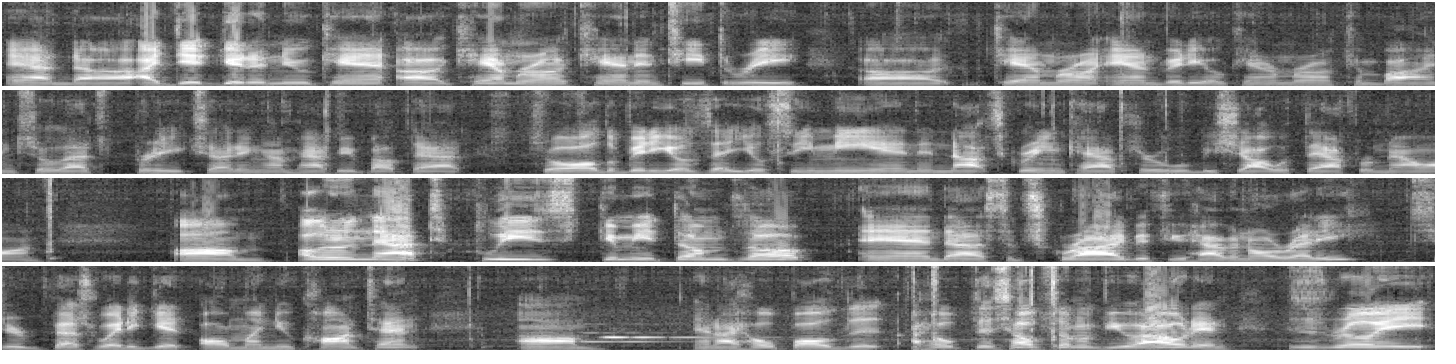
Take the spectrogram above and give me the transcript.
And uh, I did get a new can uh, camera, Canon T3, uh, camera and video camera combined, so that's pretty exciting. I'm happy about that. So all the videos that you'll see me in and not screen capture will be shot with that from now on. Um, other than that, please give me a thumbs up and uh, subscribe if you haven't already. It's your best way to get all my new content. Um, and I hope all the I hope this helps some of you out and this is really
